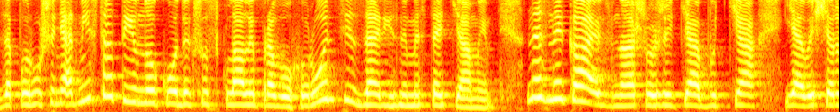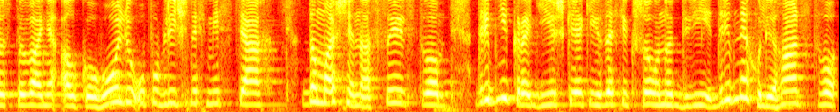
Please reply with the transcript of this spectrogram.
за порушення адміністративного кодексу склали правоохоронці за різними статтями. Не зникають з нашого життя буття явища розпивання алкоголю у публічних місцях, домашнє насильство, дрібні крадіжки, яких зафіксовано дві, дрібне хуліганство,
